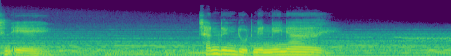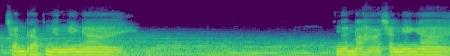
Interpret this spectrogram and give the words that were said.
ฉันเอง ฉันดึงดูดเงินง่าย ๆ ฉันรับเงินง่าย ๆ เงินมาหาฉันง่าย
